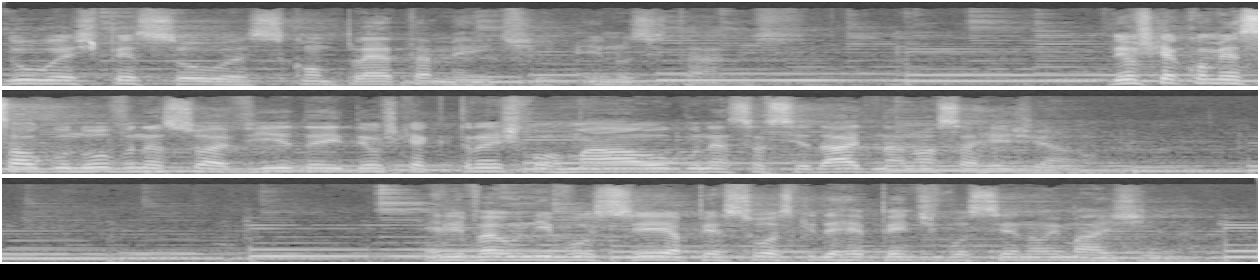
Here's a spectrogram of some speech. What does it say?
duas pessoas completamente inusitadas. Deus quer começar algo novo na sua vida e Deus quer transformar algo nessa cidade, na nossa região. Ele vai unir você a pessoas que de repente você não imagina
